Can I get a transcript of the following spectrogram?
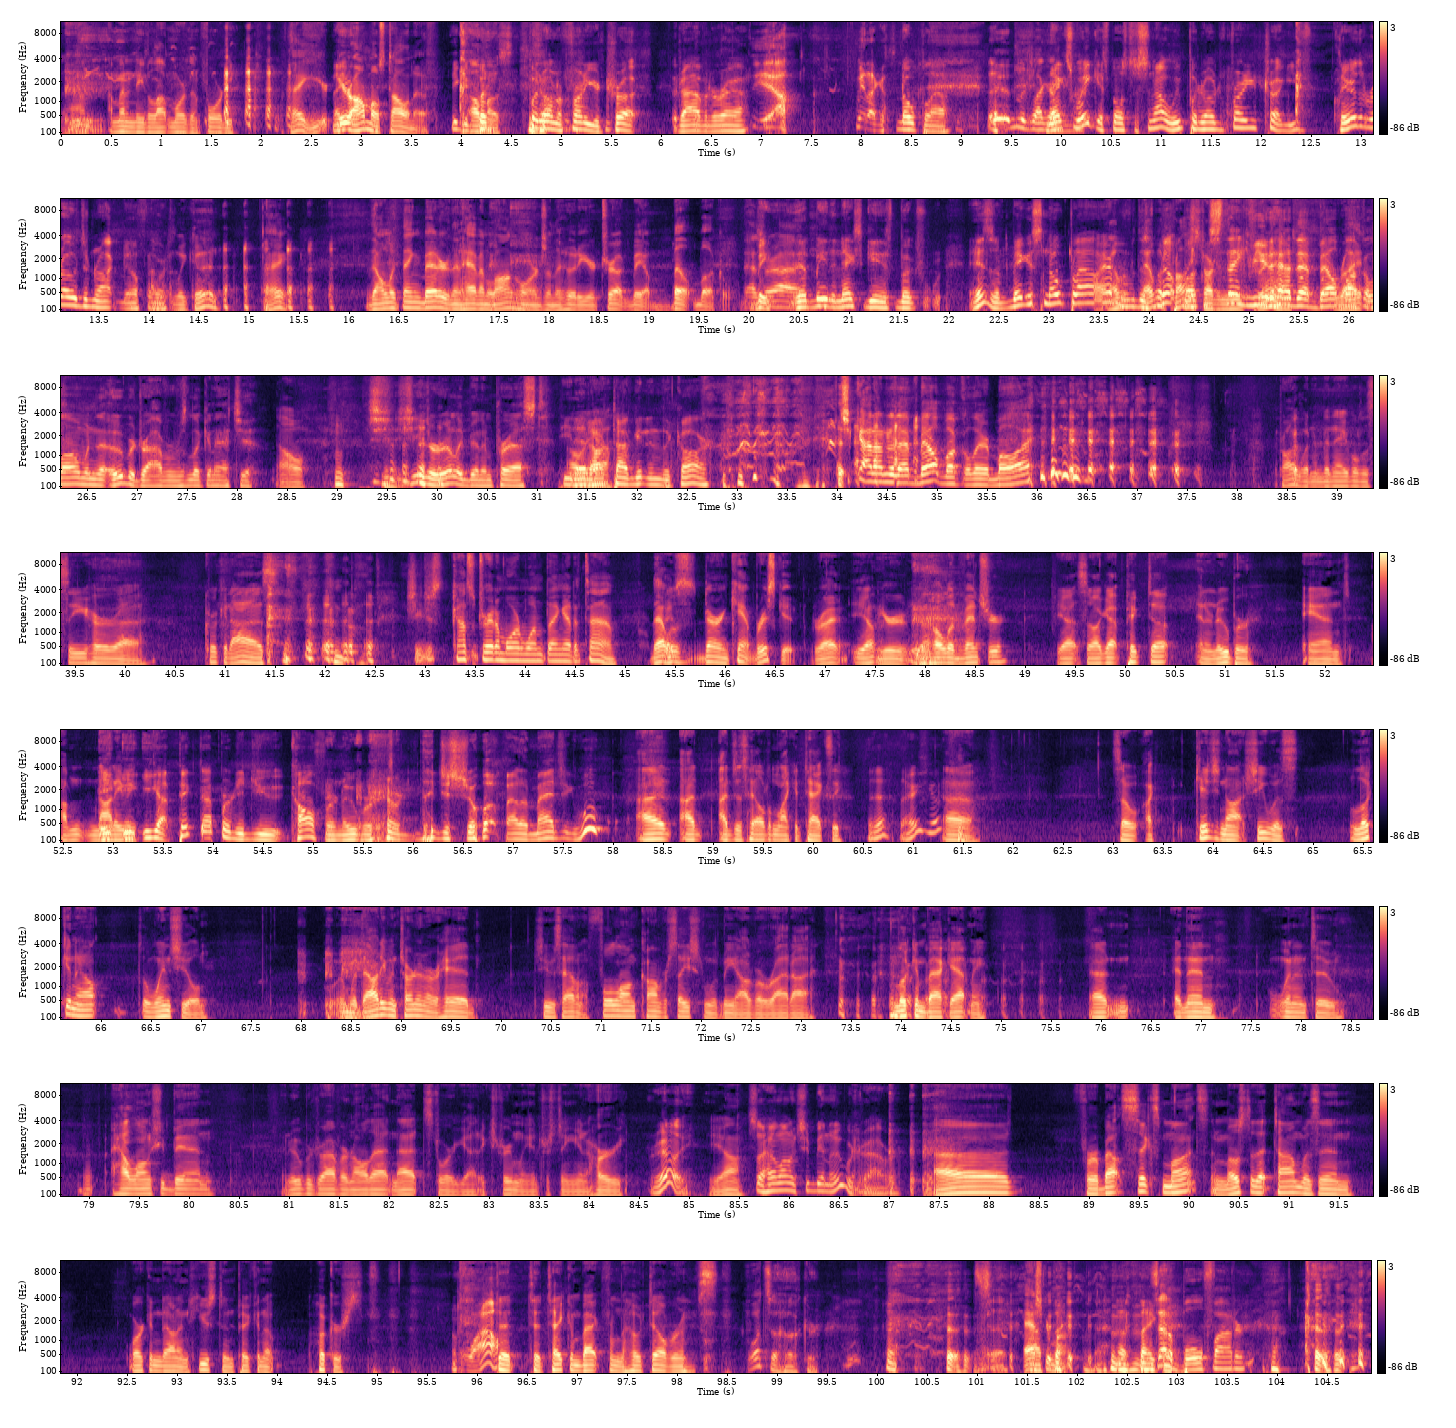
I'm, I'm going to need a lot more than 40. Hey, you're, you're almost tall enough. You could Almost. Put, put it on the front of your truck, drive it around. Yeah, Be like a snowplow. It looked like Next week it's supposed to snow. We put it on the front of your truck. You clear the roads in Rockdale for us. we could. Hey, the only thing better than having longhorns on the hood of your truck be a belt buckle. That's Be- right. It'll be the next Guinness Book. It's the biggest snowplow ever. That would- with this that would belt probably buckle. start Just think if you'd had that belt Right. buckle on when the Uber driver was looking at you, Oh, she, she'd have really been impressed. He'd Oh, had a yeah. hard time getting into the car. She got under that belt buckle there, boy. probably wouldn't have been able to see her uh, crooked eyes. She just concentrated more on one thing at a time. That was during Camp Brisket, right? Yep. Your, your whole adventure. Yeah, so I got picked up in an Uber, and I'm not you, even. you, you got picked up, or did you call for an Uber, or did they just show up out of magic? Woo! I, I I just held them like a taxi. Yeah, there you go. Uh, so I kid you not, she was looking out the windshield, and without even turning her head, she was having a full on conversation with me out of her right eye, looking back at me, and and then went into how long she'd been an Uber driver and all that, and that story got extremely interesting in a hurry. really? Yeah. So how long had she been an Uber driver? Uh, for about six months, and most of that time was in working down in Houston picking up hookers Wow. to to take them back from the hotel rooms. What's a hooker? Ask your mom. Is that a bullfighter?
